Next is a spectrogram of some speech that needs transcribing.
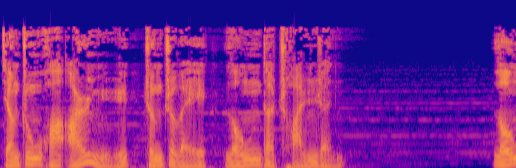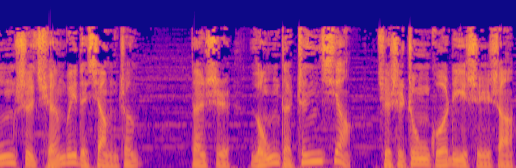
将中华儿女称之为龙的传人。龙是权威的象征，但是龙的真相却是中国历史上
